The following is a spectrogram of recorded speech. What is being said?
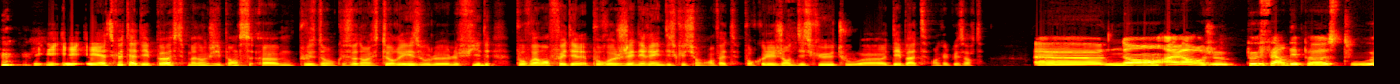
Et, est-ce que tu as des posts, maintenant que j'y pense, euh, plus dans, que ce soit dans les stories ou le, feed, pour vraiment fédérer, pour générer une discussion, en fait, pour que les gens discutent ou euh, débattent, en quelque sorte? Euh, Non, alors je peux faire des posts où,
